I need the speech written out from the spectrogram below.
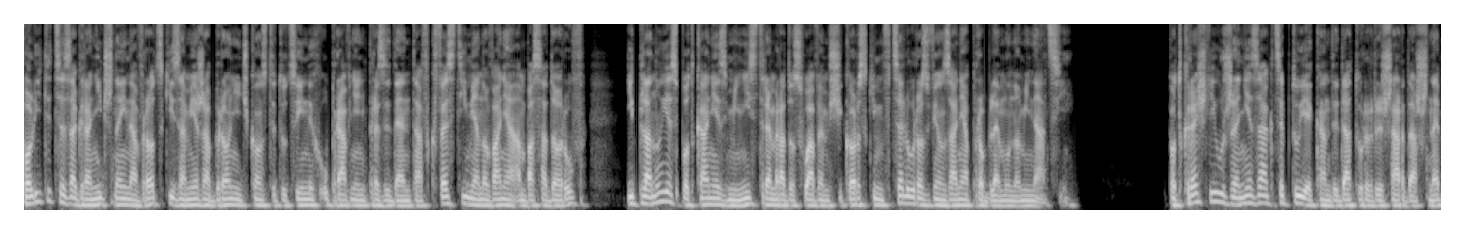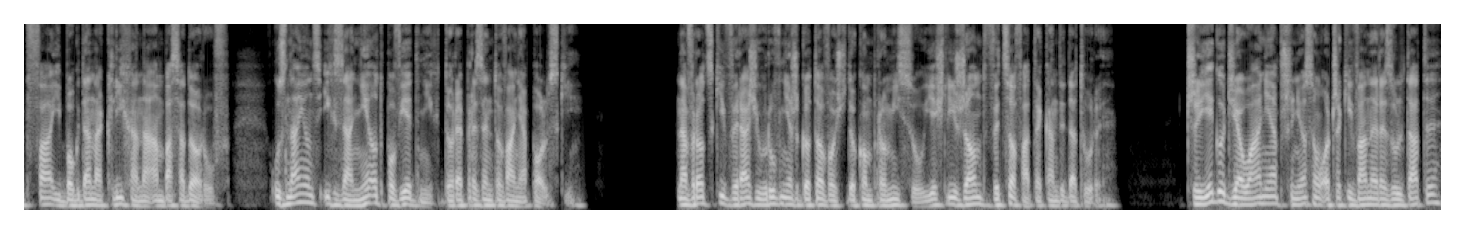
Polityce zagranicznej Nawrocki zamierza bronić konstytucyjnych uprawnień prezydenta w kwestii mianowania ambasadorów i planuje spotkanie z ministrem Radosławem Sikorskim w celu rozwiązania problemu nominacji. Podkreślił, że nie zaakceptuje kandydatur Ryszarda Sznepfa i Bogdana Klicha na ambasadorów, uznając ich za nieodpowiednich do reprezentowania Polski. Nawrocki wyraził również gotowość do kompromisu, jeśli rząd wycofa te kandydatury. Czy jego działania przyniosą oczekiwane rezultaty?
